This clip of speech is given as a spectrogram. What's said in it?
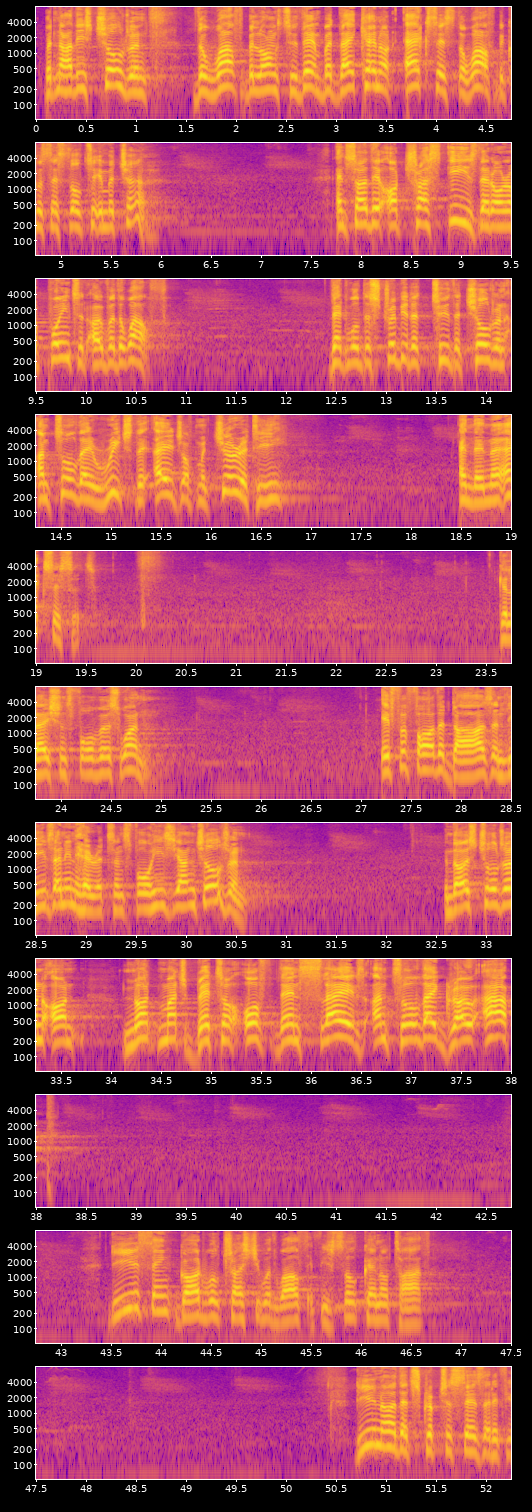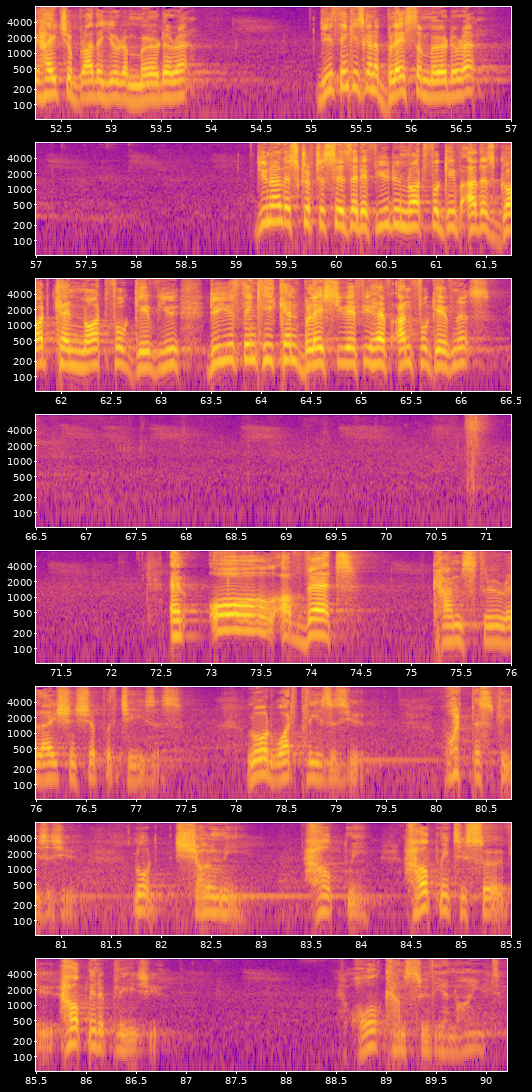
But now these children, the wealth belongs to them, but they cannot access the wealth because they're still too immature. And so there are trustees that are appointed over the wealth that will distribute it to the children until they reach the age of maturity and then they access it. Galatians 4, verse 1. If a father dies and leaves an inheritance for his young children, and those children are not much better off than slaves until they grow up. Do you think God will trust you with wealth if you still cannot tithe? Do you know that scripture says that if you hate your brother, you're a murderer? Do you think he's going to bless a murderer? Do you know the scripture says that if you do not forgive others, God cannot forgive you? Do you think he can bless you if you have unforgiveness? And all of that comes through relationship with Jesus. Lord, what pleases you? what displeases you. Lord, show me, help me, help me to serve you, help me to please you. All comes through the anointing.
